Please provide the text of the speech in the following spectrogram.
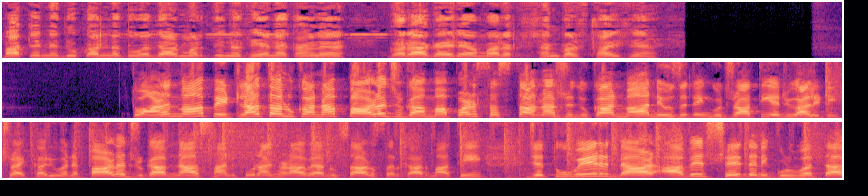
બાકીની દુકાનને તુવેરદાળ મળતી નથી. એને કારણે ઘરા ઘરે અમારે સંઘર્ષ થાય છે. તો આણંદમાં પેટલા તાલુકાના પાળજ ગામમાં પણ સસ્તા અનાજની દુકાનમાં ન્યૂઝ એટીન ગુજરાતીએ રિયાલિટી ચેક કર્યું અને પાળજ ગામના સ્થાનિકોના જણાવ્યા અનુસાર સરકારમાંથી જે તુવેર દાળ આવે છે તેની ગુણવત્તા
